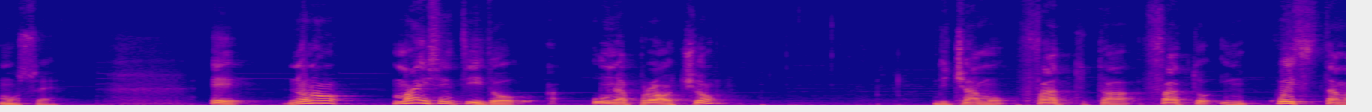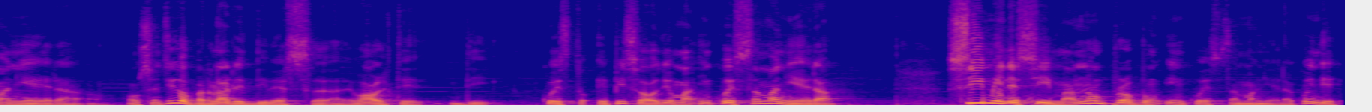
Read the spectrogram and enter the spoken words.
Mosè. E non ho mai sentito un approccio diciamo, fatta, fatto in questa maniera. Ho sentito parlare diverse volte di questo episodio, ma in questa maniera, simile sì, ma non proprio in questa maniera. Quindi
